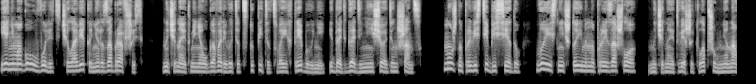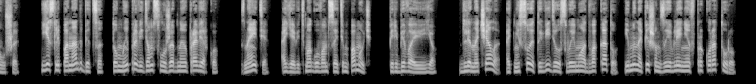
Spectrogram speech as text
я не могу уволить человека, не разобравшись. Начинает меня уговаривать отступить от своих требований и дать гадине еще один шанс. Нужно провести беседу, выяснить, что именно произошло. Начинает вешать лапшу мне на уши. Если понадобится, то мы проведем служебную проверку. Знаете, а я ведь могу вам с этим помочь. Перебиваю ее. Для начала отнесу это видео своему адвокату, и мы напишем заявление в прокуратуру.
